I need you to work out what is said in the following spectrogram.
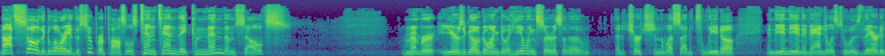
Not so the glory of the super apostles. 1010, they commend themselves. remember years ago going to a healing service at a, at a church in the west side of Toledo, and the Indian evangelist who was there to,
